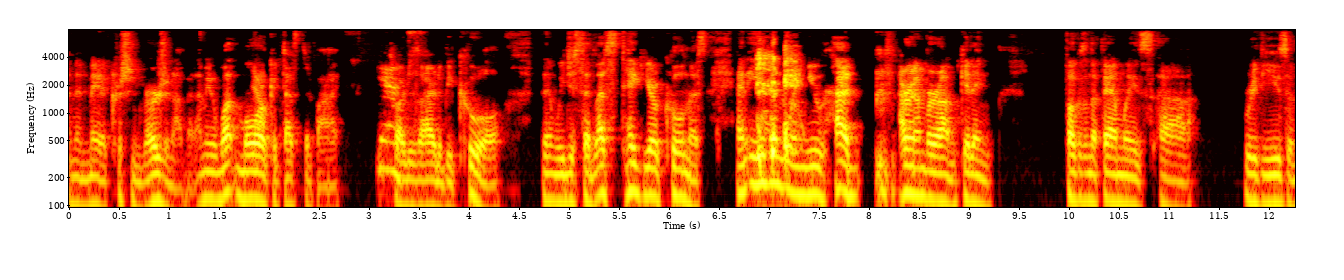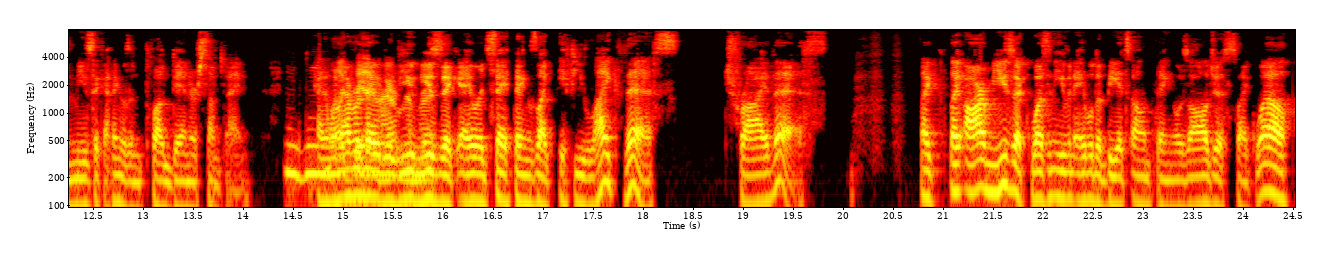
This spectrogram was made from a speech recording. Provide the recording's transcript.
and then made a Christian version of it. I mean, what more yeah. could testify yes. to our desire to be cool than we just said, let's take your coolness. And even when you had, I remember um, getting Focus on the Family's uh, reviews of music. I think it was in Plugged In or something. Mm-hmm. And whenever in, they would review music, they would say things like, "If you like this, try this." Like, like our music wasn't even able to be its own thing. It was all just like, well,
